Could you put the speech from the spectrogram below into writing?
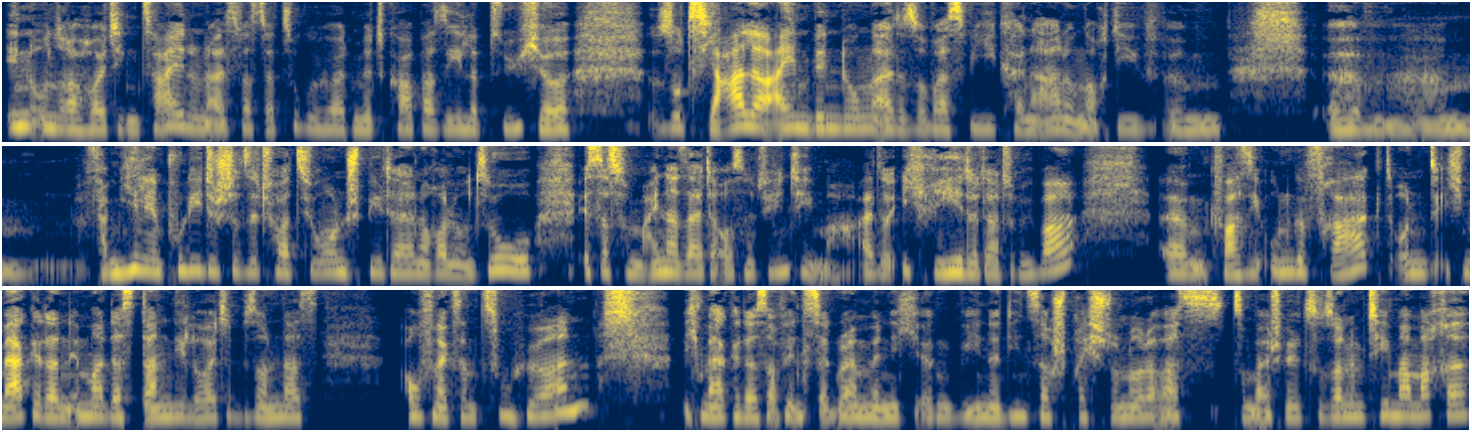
in unserer heutigen Zeit und alles, was dazugehört mit Körper, Seele, Psyche, soziale Einbindung, also sowas wie, keine Ahnung, auch die ähm, ähm, familienpolitische Situation spielt da eine Rolle und so ist das von meiner Seite aus natürlich ein Thema. Also ich rede darüber drüber, ähm, quasi ungefragt. Und ich merke dann immer, dass dann die Leute besonders aufmerksam zuhören. Ich merke das auf Instagram, wenn ich irgendwie eine Dienstagssprechstunde oder was zum Beispiel zu so einem Thema mache,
